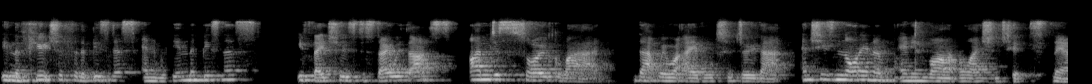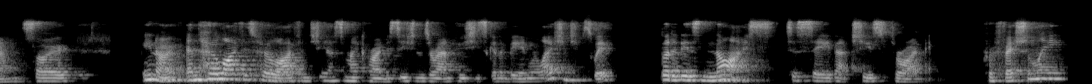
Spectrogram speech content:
in the future for the business and within the business if they choose to stay with us. I'm just so glad that we were able to do that. And she's not in a, any violent relationships now. So, you know, and her life is her life and she has to make her own decisions around who she's going to be in relationships with. But it is nice to see that she's thriving professionally.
